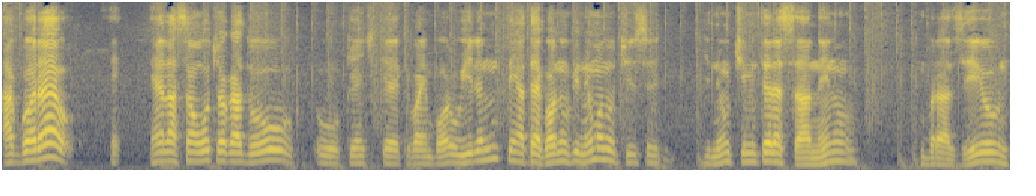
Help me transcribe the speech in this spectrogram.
Agora, em relação ao outro jogador, o que a gente quer que vai embora, o William não tem, até agora não vi nenhuma notícia de nenhum time interessado, nem no Brasil.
